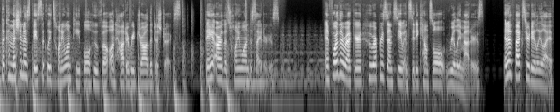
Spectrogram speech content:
The commission is basically 21 people who vote on how to redraw the districts. They are the 21 deciders. And for the record, who represents you in city council really matters. It affects your daily life.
